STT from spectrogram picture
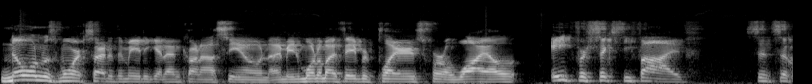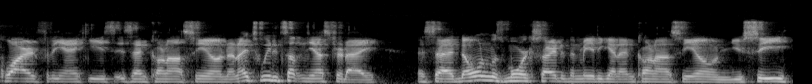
No one was more excited than me to get Encarnacion. I mean, one of my favorite players for a while. Eight for 65 since acquired for the Yankees is Encarnacion. And I tweeted something yesterday. I said, No one was more excited than me to get Encarnacion. You see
